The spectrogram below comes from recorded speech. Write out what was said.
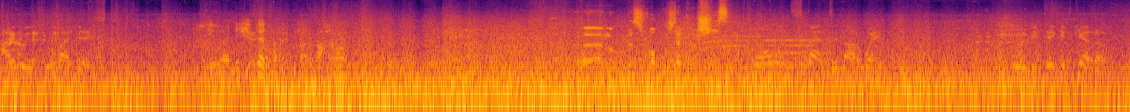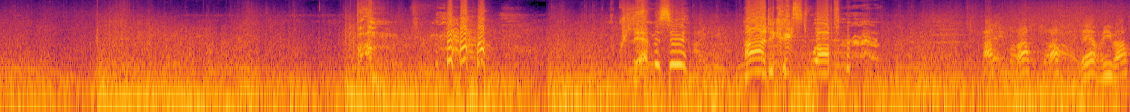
I will do my best. Oder nicht denn noch mal machen? Ähm, und das überhaupt nicht da durchschießen. No one stands in our way. It will be taken care of. Bam! Nuklearmissile? Ha, die kriegst du ab! Was? Was? Was? Wer? Wie? Was?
